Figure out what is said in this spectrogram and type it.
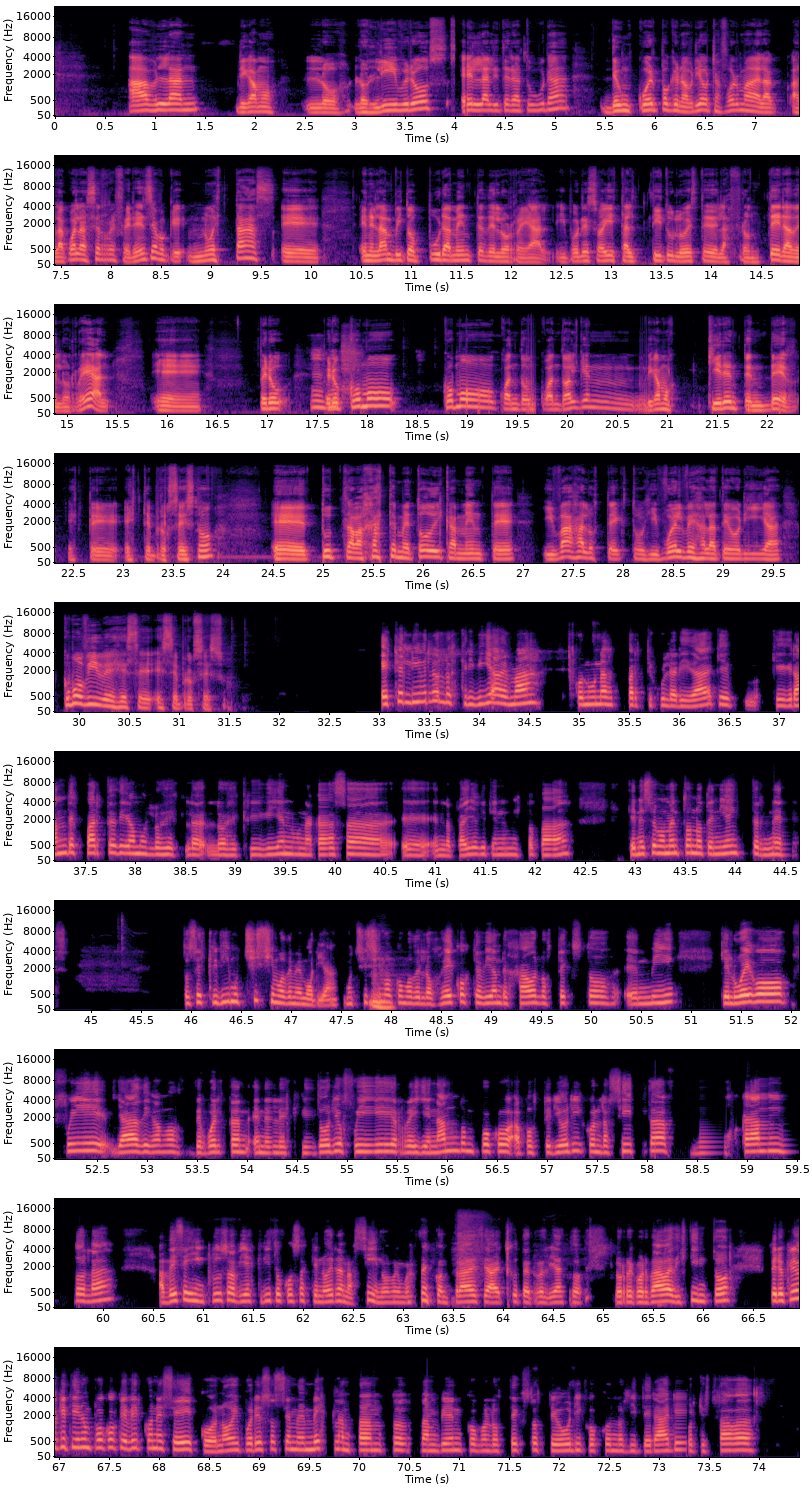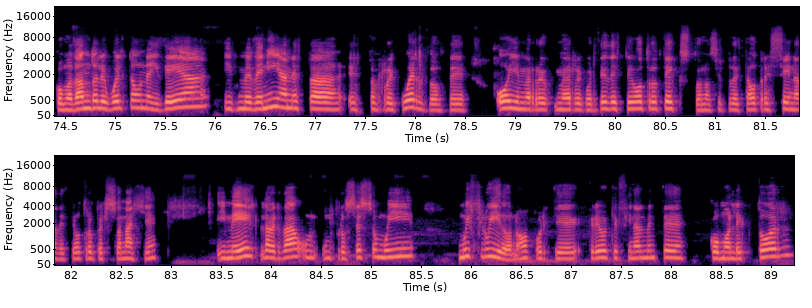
hablan, digamos, los, los libros en la literatura, de un cuerpo que no habría otra forma a la, cual hacer referencia porque no estás eh, en el ámbito puramente de lo real. Y por eso ahí está el título este de la frontera de lo real. Eh, pero, pero ¿cómo, cómo cuando, cuando alguien, digamos, quiere entender este, este proceso, eh, tú trabajaste metódicamente y vas a los textos y vuelves a la teoría. ¿Cómo vives ese, ese proceso? Este libro lo escribí además con una particularidad que, que grandes partes, digamos, los, los, escribí en una casa eh, en la playa que tienen mis papás, que en ese momento no tenía internet. Entonces escribí muchísimo de memoria, muchísimo mm. como de los ecos que habían dejado los textos en mí, que luego fui ya, digamos, de vuelta en el escritorio, fui rellenando un poco a posteriori con la cita, buscándola, a veces incluso había escrito cosas que no eran así, ¿no? Me encontraba y decía, chuta, en realidad esto lo recordaba distinto, pero creo que tiene un poco que ver con ese eco, ¿no? Y por eso se me mezclan tanto también como los textos teóricos con los literarios, porque estaba como dándole vuelta a una idea y me venían esta, estos recuerdos de, oye, me, me, recordé de este otro texto, ¿no es cierto?, de esta otra escena, de este otro personaje, y me es, la verdad, un, un proceso muy, muy fluido, ¿no? Porque creo que finalmente como lector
